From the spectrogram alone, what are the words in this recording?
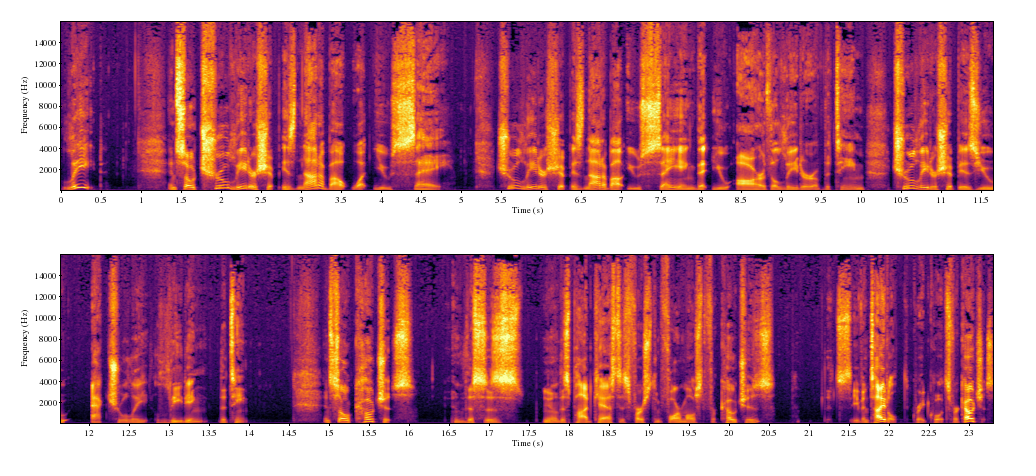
lead? And so true leadership is not about what you say. True leadership is not about you saying that you are the leader of the team. True leadership is you actually leading the team. And so, coaches, this is, you know, this podcast is first and foremost for coaches. It's even titled Great Quotes for Coaches.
